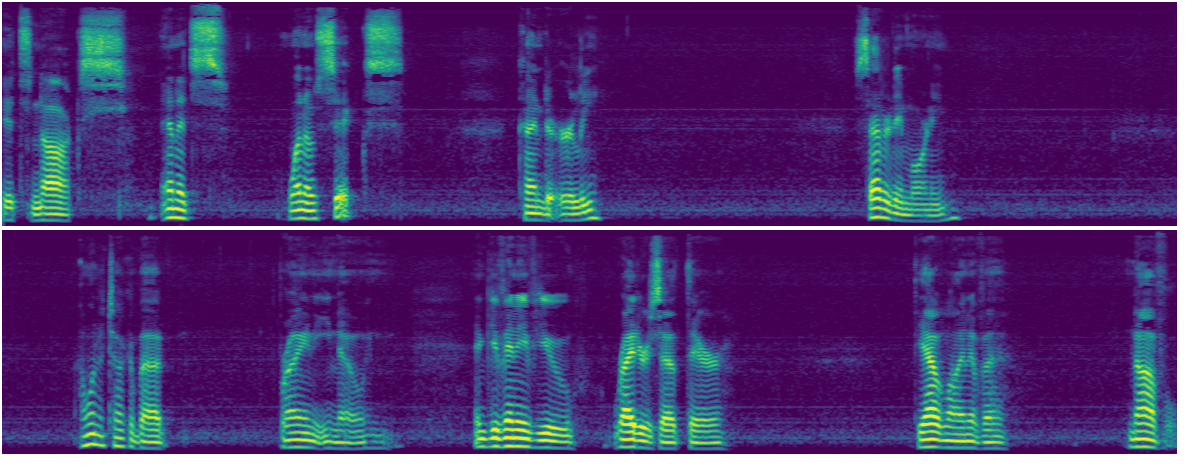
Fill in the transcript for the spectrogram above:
It's Knox, and it's 106, kind of early. Saturday morning. I want to talk about Brian Eno and, and give any of you writers out there the outline of a novel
